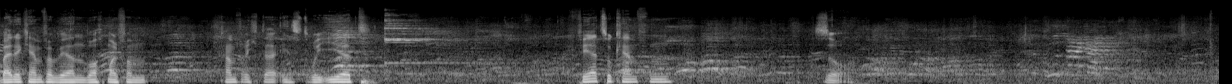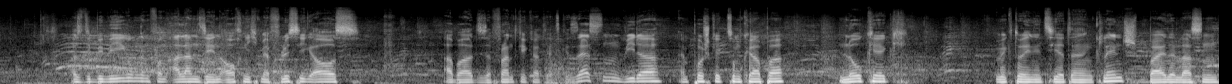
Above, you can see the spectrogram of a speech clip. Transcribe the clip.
Beide Kämpfer werden nochmal vom Kampfrichter instruiert, fair zu kämpfen. So. Also die Bewegungen von Alan sehen auch nicht mehr flüssig aus. Aber dieser Frontkick hat jetzt gesessen. Wieder ein Pushkick zum Körper. Low Kick. Victor initiiert einen Clinch. Beide lassen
